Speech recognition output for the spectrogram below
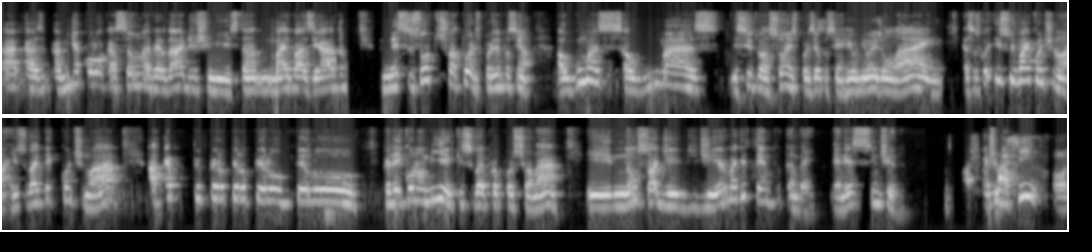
a, a, minha colocação, na verdade, Chimi, está mais baseado nesses outros fatores. Por exemplo, assim, ó, algumas, algumas situações, por exemplo, assim, reuniões online, essas coisas, isso vai continuar, isso vai ter que continuar, até pelo, pelo, pelo, pelo, pela economia que isso vai proporcionar, e não só de, de dinheiro, mas de tempo também. É nesse sentido. Mas, sim, não,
